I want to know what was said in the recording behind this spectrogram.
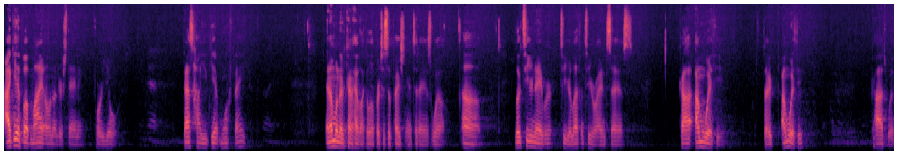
I give up my own understanding for yours. That's how you get more faith. And I'm going to kind of have like a little participation here today as well. Um, look to your neighbor, to your left and to your right, and says, God, I'm with you. So I'm with you. God's with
